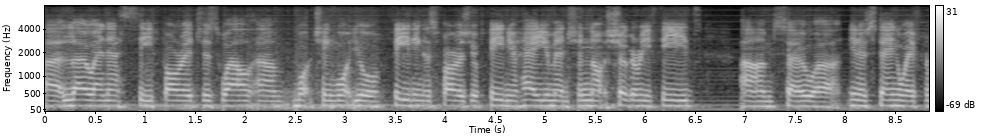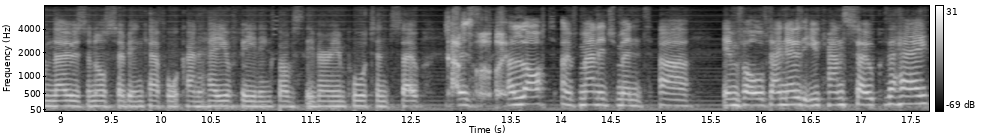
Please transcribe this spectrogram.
uh, low NSC forage as well. Um, watching what you're feeding as far as you're feeding your hay. You mentioned not sugary feeds. Um, so, uh, you know, staying away from those and also being careful what kind of hay you're feeding is obviously very important. So, Absolutely. there's a lot of management uh, involved. I know that you can soak the hay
